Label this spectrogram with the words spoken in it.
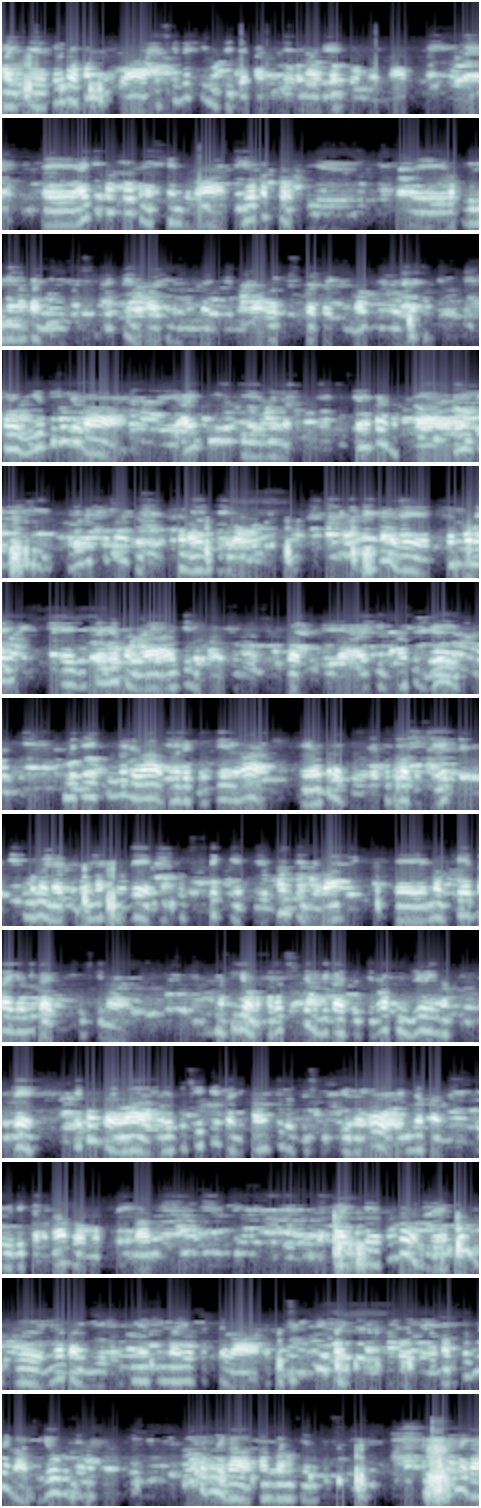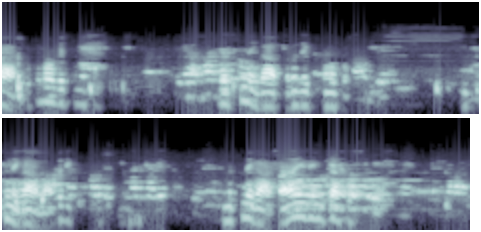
はい、えー、それでは本日は組織設計について解説してまいりたいと思います。えー、IT パスポートの試験では、企業活動っていう、えー、枠組みの中に組織設計に関する問題っていうのが多く出題されています。その理由としては、えー、IT っていう面ではですね、システム開発が基本的にプロジェクト体制で行われることが多いです。なので、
